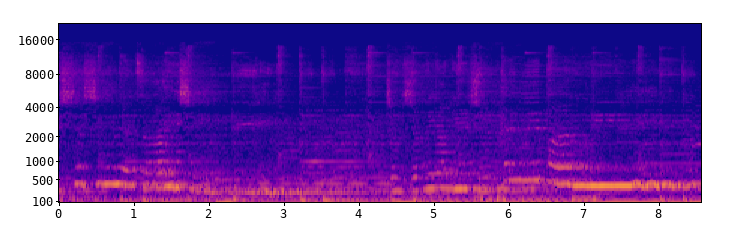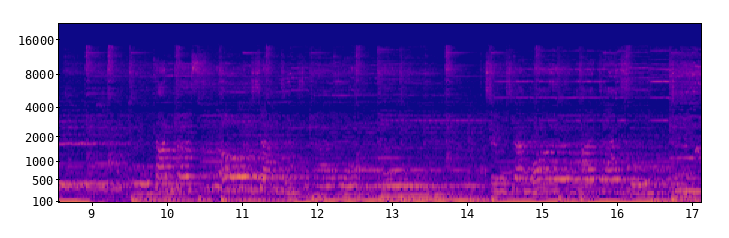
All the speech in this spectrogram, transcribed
我许下心愿在心里，就这样一直陪伴你。孤单的时候，想起深爱着我的你，就像花儿开在心里。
